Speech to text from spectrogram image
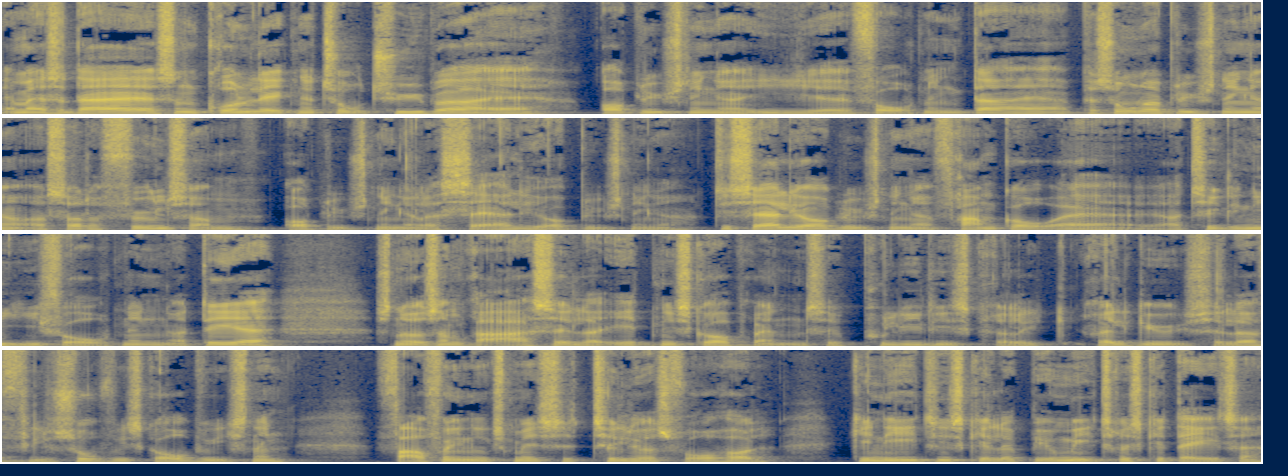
Jamen altså, der er sådan grundlæggende to typer af oplysninger i øh, forordningen. Der er personoplysninger, og så er der følsomme oplysninger eller særlige oplysninger. De særlige oplysninger fremgår af artikel 9 i forordningen, og det er sådan noget som race eller etnisk oprindelse, politisk, religiøs eller filosofisk overbevisning, fagforeningsmæssigt tilhørsforhold, genetiske eller biometriske data,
